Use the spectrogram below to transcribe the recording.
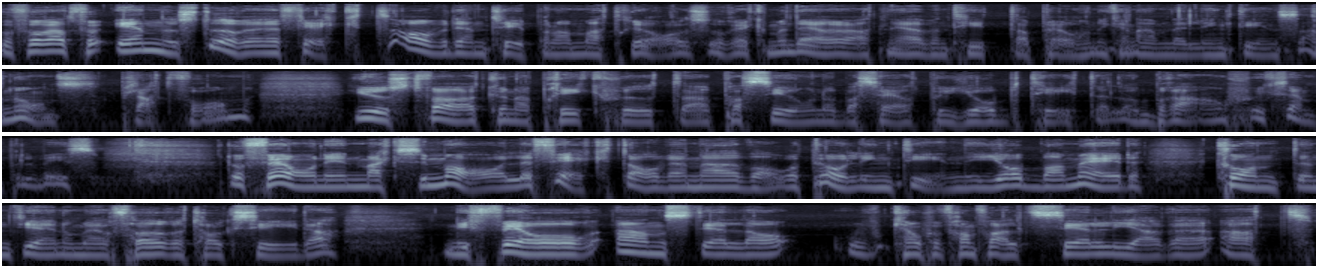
Och för att få ännu större effekt av den typen av material så rekommenderar jag att ni även tittar på hur ni kan använda LinkedIns annonsplattform. Just för att kunna prickskjuta personer baserat på jobbtitel och bransch exempelvis. Då får ni en maximal effekt av er närvaro på LinkedIn. Ni jobbar med content genom er företagssida. Ni får anställda kanske framförallt säljare att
